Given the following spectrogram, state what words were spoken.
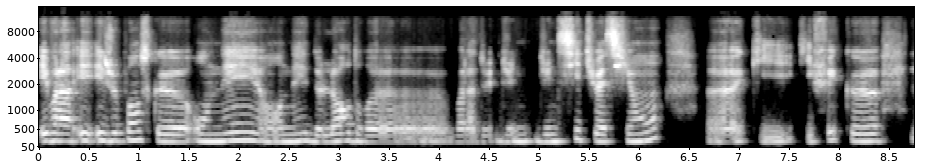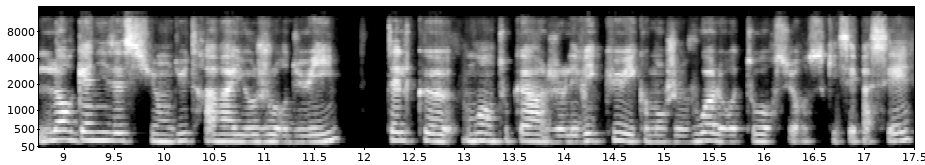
Et voilà, et, je pense que on est, on est de l'ordre, voilà, d'une situation qui, qui fait que l'organisation du travail aujourd'hui, telle que moi en tout cas je l'ai vécu et comment je vois le retour sur ce qui s'est passé,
